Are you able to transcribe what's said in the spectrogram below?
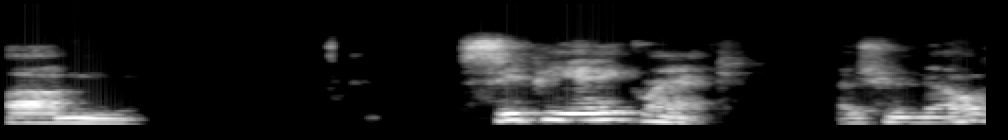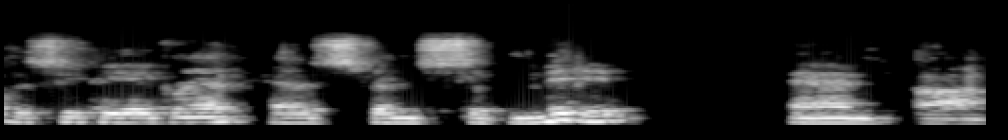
Um. CPA grant. As you know, the CPA grant has been submitted. And, uh.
